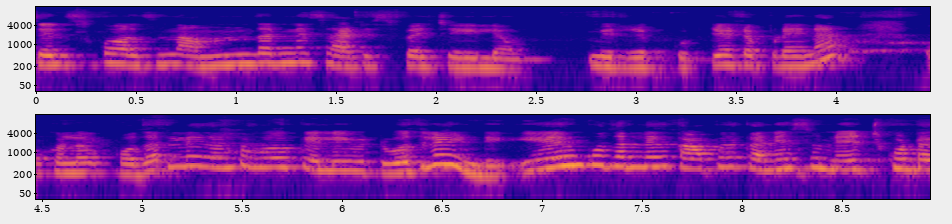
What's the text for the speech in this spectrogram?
తెలుసుకోవాల్సింది అందరినీ సాటిస్ఫై చేయలేము. మీరు రేపు కుట్టేటప్పుడైనా ఒకళ్ళు కుదరలేదంటే ఓకే లీవ్ ఇట్ వదిలేయండి. ఏం కుదరలేదు కాకపోతే కనీసం నేర్చుకుంటా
